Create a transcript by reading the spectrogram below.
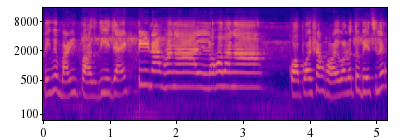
দেখবে বাড়ির পাশ দিয়ে যায়, টিনা ভাঙা, লোহা ভাঙা। ক পয়সা হয় বলো তো বেচলে?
